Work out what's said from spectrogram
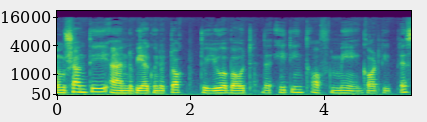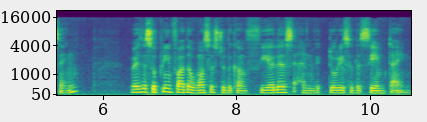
Om Shanti, and we are going to talk to you about the 18th of May godly blessing, where the Supreme Father wants us to become fearless and victorious at the same time.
